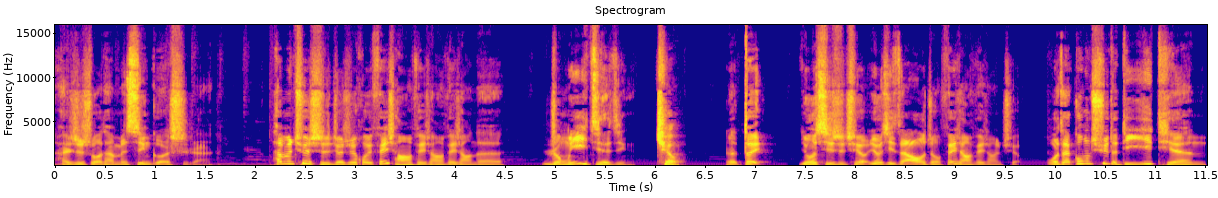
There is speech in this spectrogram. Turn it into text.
还是说他们性格使然？他们确实就是会非常非常非常的容易接近。chill，呃，对，尤其是 chill，尤其在澳洲非常非常 chill。我在工区的第一天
